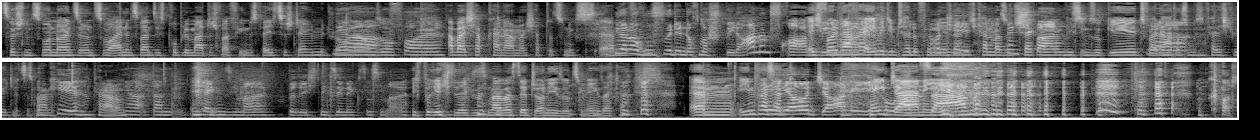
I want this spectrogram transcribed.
zwischen 2019 und 2021 es problematisch war, für ihn das fertigzustellen mit Rona Ja, und so. voll. Aber ich habe keine Ahnung, ich habe dazu nichts. Ähm, Ja, dann rufen wir den doch mal später an und fragen. Ich wollte nachher eh mit ihm telefonieren, Okay, ich kann mal so checken, entspannt. wie es ihm so geht, weil Ja. hat auch so ein bisschen fertig gewirkt letztes Mal. Okay. Keine Ahnung. Ja, dann checken Sie mal, berichten Sie nächstes Mal. Ich berichte nächstes Mal, was der Johnny so zu mir gesagt hat. Ähm, jedenfalls Hey, hat. yo, Johnny. Hey, Johnny. Oh Gott.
